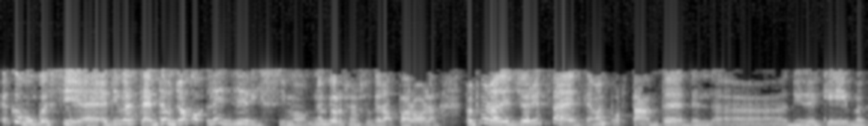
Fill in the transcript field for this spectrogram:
E comunque sì, è, è divertente, è un gioco leggerissimo, nel vero senso della parola. Proprio la leggerezza è il tema importante del, di The Cave.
